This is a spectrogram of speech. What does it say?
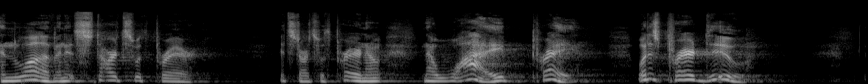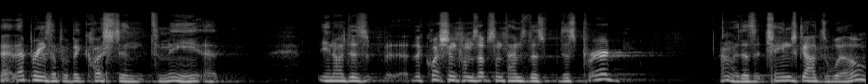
and love, and it starts with prayer. It starts with prayer. Now, now why pray? What does prayer do? That, that brings up a big question to me. Uh, You know, does the question comes up sometimes, does, does prayer, I don't know, does it change God's will?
